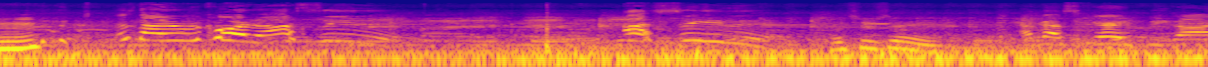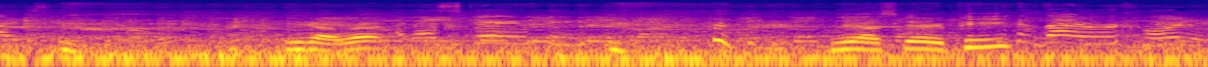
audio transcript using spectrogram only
Hmm? It's not even recording. I seen it. I seen it. What you saying? I got scary feet, guys. You got what? I what? got scary feet. You got scary P? It's not even recording.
